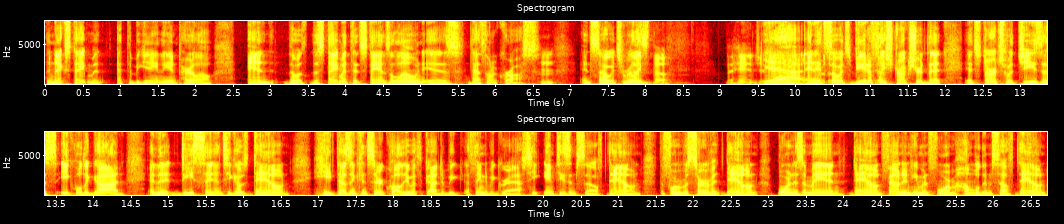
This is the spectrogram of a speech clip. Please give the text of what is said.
the next statement at the beginning and the end parallel. And the the statement that stands alone is death on a cross. And so it's really That's the the hinge. yeah, will, and it's the- so it's beautifully structured that it starts with Jesus equal to God, and then it descends. He goes down. He doesn't consider equality with God to be a thing to be grasped. He empties himself down, the form of a servant down, born as a man down, found in human form, humbled himself down.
